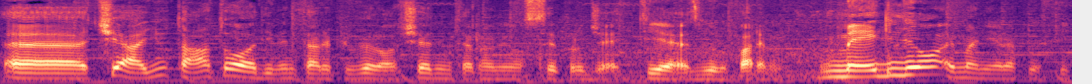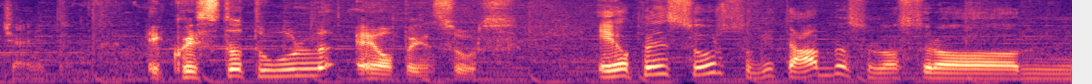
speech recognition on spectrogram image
eh, ci ha aiutato a diventare più veloci all'interno dei nostri progetti e a sviluppare meglio e in maniera più efficiente. E questo tool è open source? È open source su GitHub sul nostro, mm,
